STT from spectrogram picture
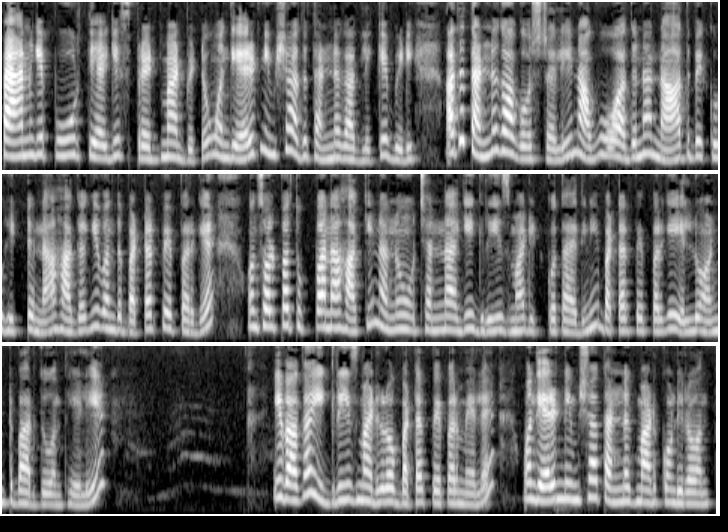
ಪ್ಯಾನ್ಗೆ ಪೂರ್ತಿಯಾಗಿ ಸ್ಪ್ರೆಡ್ ಮಾಡಿಬಿಟ್ಟು ಒಂದು ಎರಡು ನಿಮಿಷ ಅದು ತಣ್ಣಗಾಗಲಿಕ್ಕೆ ಬಿಡಿ. ಅದು ತಣ್ಣಗಾಗೋಷ್ಟರಲ್ಲಿ ನಾವು ಅದನ್ನು ನಾದಬೇಕು ಹಿಟ್ಟನ್ನು. ಹಾಗಾಗಿ ಒಂದು ಬಟರ್ ಪೇಪರ್ಗೆ ಒಂದು ಸ್ವಲ್ಪ ತುಪ್ಪನ ಹಾಕಿ ನಾನು ಚೆನ್ನಾಗಿ ಗ್ರೀಸ್ ಮಾಡಿ ಇಟ್ಕೋತಾ ಇದ್ದೀನಿ. ಬಟರ್ ಪೇಪರ್ಗೆ ಎಲ್ಲೂ ಅಂಟಬಾರ್ದು ಅಂತ ಹೇಳಿ. ಇವಾಗ ಈ ಗ್ರೀಸ್ ಮಾಡಿರೋ ಬಟರ್ ಪೇಪರ್ ಮೇಲೆ ಒಂದು ಎರಡು ನಿಮಿಷ ತಣ್ಣಗೆ ಮಾಡ್ಕೊಂಡಿರೋ ಅಂಥ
